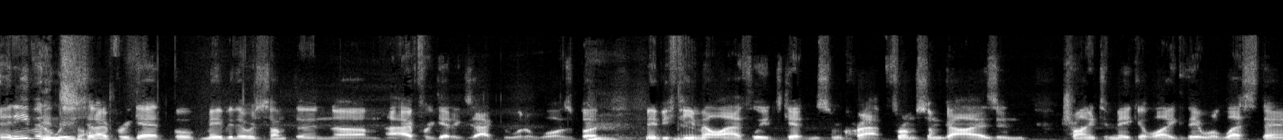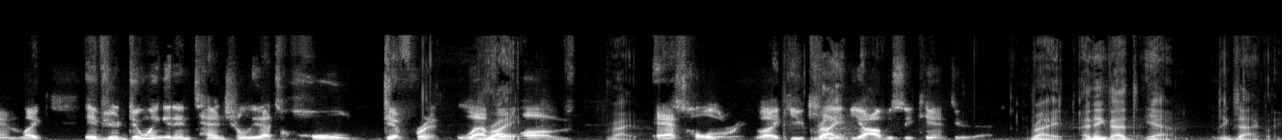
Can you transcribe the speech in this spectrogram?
And even insult. recent, I forget, but maybe there was something, um, I forget exactly what it was, but Hmm. maybe female athletes getting some crap from some guys and trying to make it like they were less than. Like, if you're doing it intentionally, that's a whole different level Right. of Right. assholery. Like, you can't, Right. you obviously can't do that. Right. I think that yeah, exactly.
